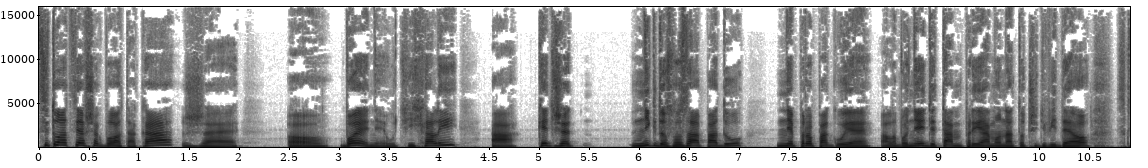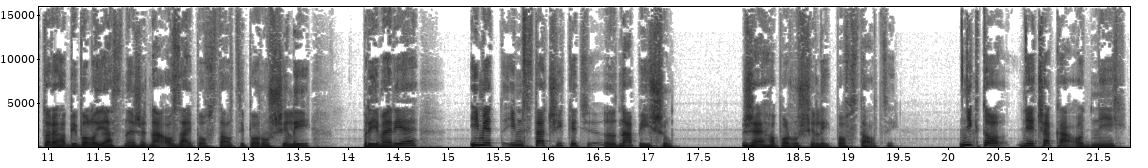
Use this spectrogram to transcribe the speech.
situácia však bola taká, že boje neutíchali a keďže nikto zo západu nepropaguje alebo nejde tam priamo natočiť video, z ktorého by bolo jasné, že naozaj povstalci porušili prímerie, im, je, im stačí, keď e, napíšu, že ho porušili povstalci. Nikto nečaká od nich,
